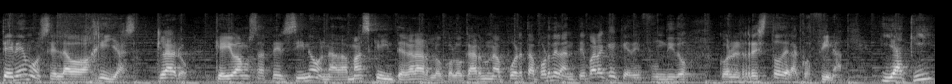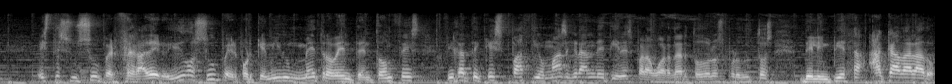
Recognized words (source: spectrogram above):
tenemos el lavavajillas. Claro, ¿qué íbamos a hacer si no? Nada más que integrarlo, colocarle una puerta por delante para que quede fundido con el resto de la cocina. Y aquí este es un súper fregadero y digo súper porque mide un metro veinte, entonces fíjate qué espacio más grande tienes para guardar todos los productos de limpieza a cada lado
